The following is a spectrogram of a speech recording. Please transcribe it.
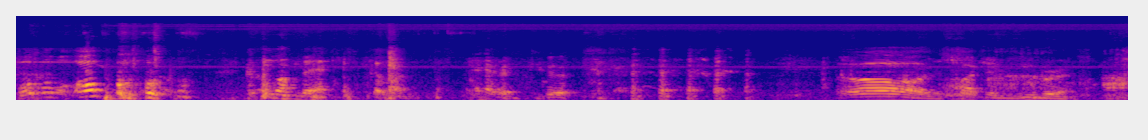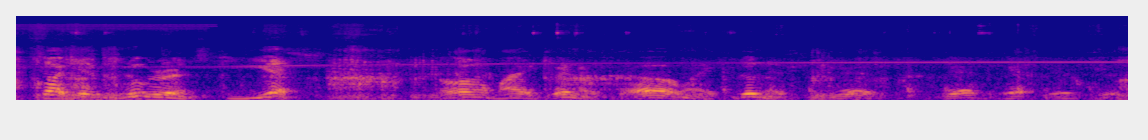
Whoa, whoa, whoa. Come on back. Come on. We oh, such exuberance. Such exuberance. Yes. Oh my goodness. Oh my goodness. Yes. Yes, yes, yes, yes.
